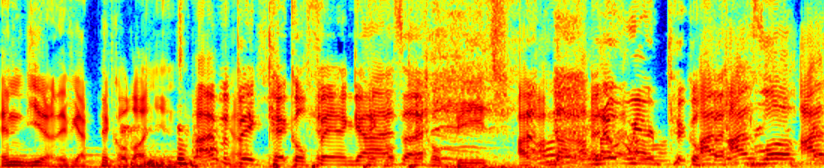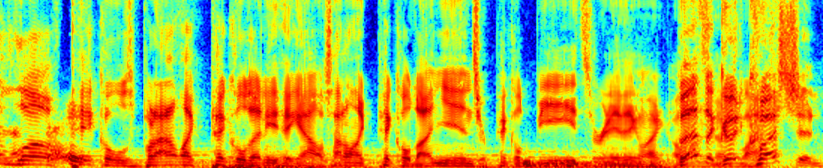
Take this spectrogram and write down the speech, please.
And you know they've got pickled onions. I'm a everything big pickle fan, guys. Pickled, pickled beets. I, I'm not, I'm I know weird pickle I, I love I love pickles, but I don't like pickled anything else. I don't like pickled onions or pickled beets or anything like. Well, that's a good those question.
